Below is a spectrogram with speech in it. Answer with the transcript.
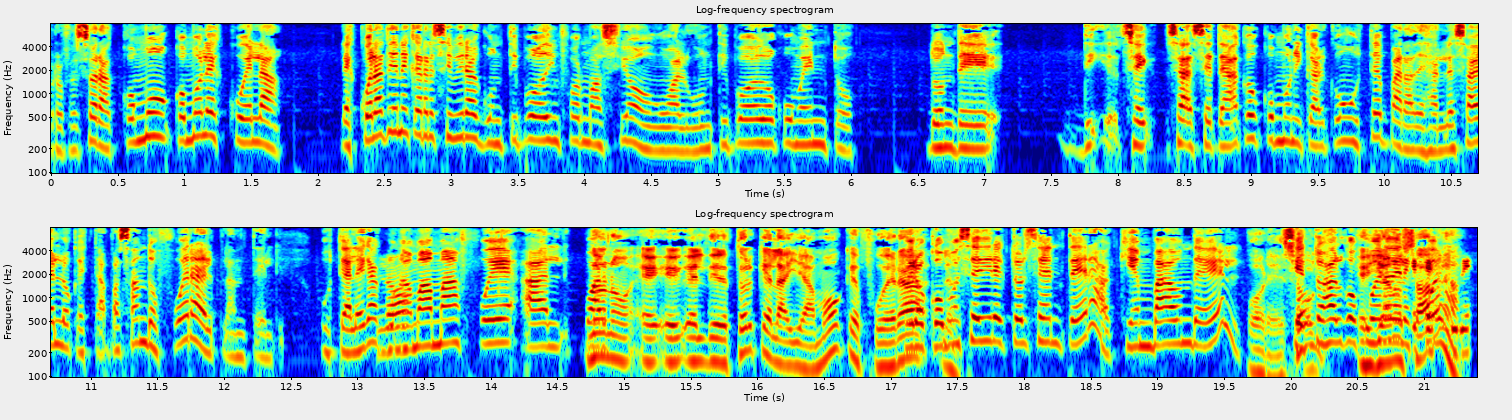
profesora. ¿Cómo, ¿Cómo la escuela, la escuela tiene que recibir algún tipo de información o algún tipo de documento donde se, o sea, se tenga que comunicar con usted para dejarle saber lo que está pasando fuera del plantel? Usted alega que No. una mamá fue al No, cuarto, no, eh, eh, el director que la llamó que fuera. pero ¿cómo la- ese director se entera? ¿Quién va donde él? Por eso. Si esto es algo fuera no de la sabe. escuela.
